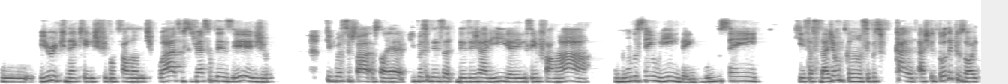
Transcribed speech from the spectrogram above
o Eric né que eles ficam falando tipo ah se você tivesse um desejo o que você fala, é, que você desejaria? Ele sempre falar ah, o mundo sem Winden, o mundo sem que essa cidade é um câncer. Você, cara acho que todo episódio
